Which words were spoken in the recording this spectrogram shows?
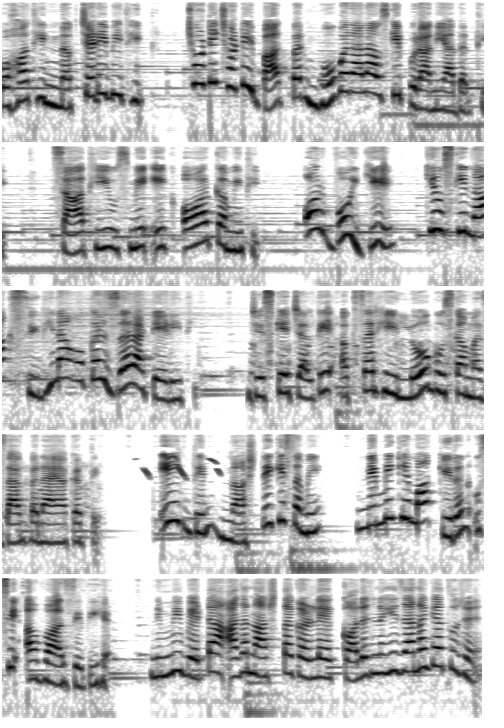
बहुत ही नकचड़ी भी थी। छोटी छोटी बात पर मुँह बनाना उसकी पुरानी आदत थी। साथ ही उसमें एक और कमी थी और वो ये कि उसकी नाक सीधी ना होकर जरा टेढ़ी थी जिसके चलते अक्सर ही लोग उसका मज़ाक बनाया करते। एक दिन नाश्ते के समय निम्मी की माँ किरण उसे आवाज़ देती है। निम्मी बेटा आजा नाश्ता कर ले कॉलेज नहीं जाना क्या तुझे?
